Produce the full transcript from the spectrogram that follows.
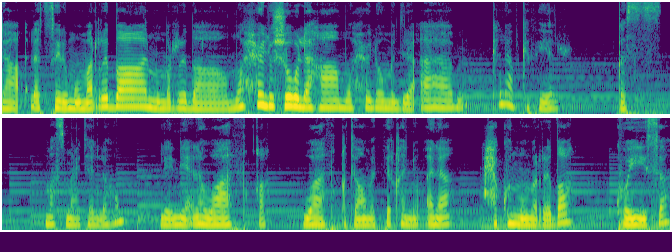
لا لا تصيري ممرضة الممرضة مو حلو شغلها مو حلو مدري آه كلام كثير. بس ما سمعت لهم لأني أنا واثقة واثقة تمام الثقة أنه أنا حكون ممرضة كويسة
